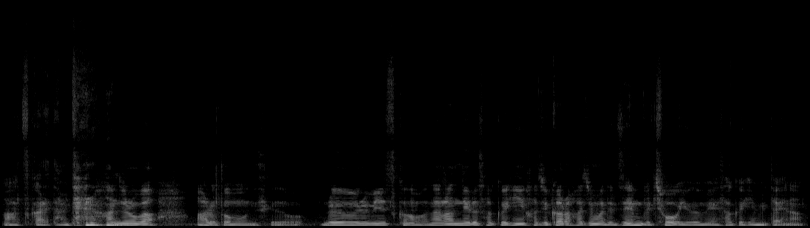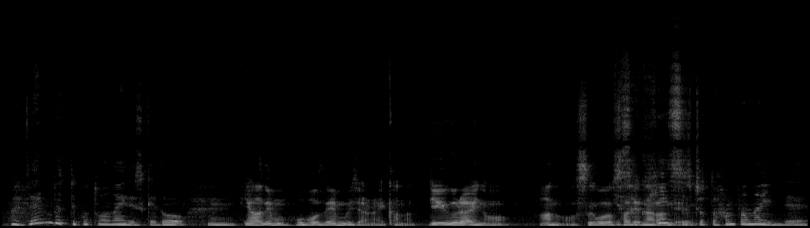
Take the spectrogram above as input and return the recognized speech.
ああ疲れたみたいな感じのがあると思うんですけどルーブル美術館は並んでる作品端から端まで全部超有名作品みたいな。まあ全部ってことはないですけどうん、いやでもほぼ全部じゃないかなっていうぐらいのあのすごさで並んでる。数ちょっと半端ないんで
